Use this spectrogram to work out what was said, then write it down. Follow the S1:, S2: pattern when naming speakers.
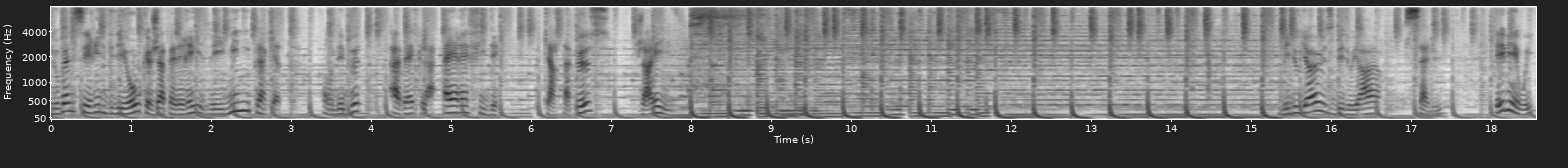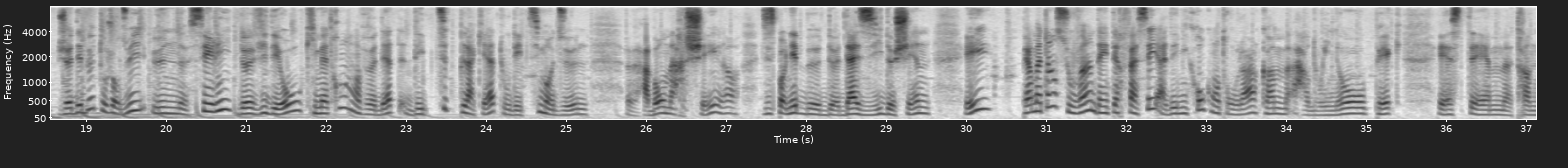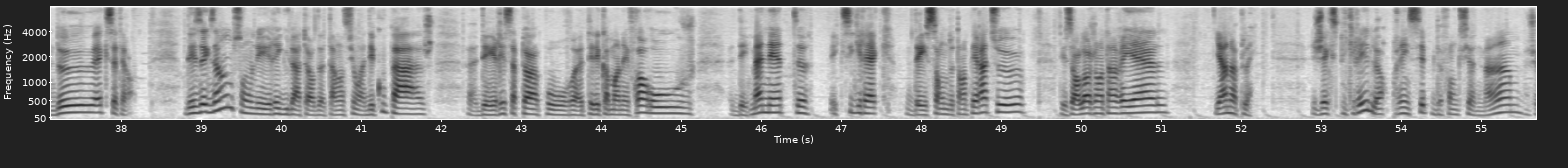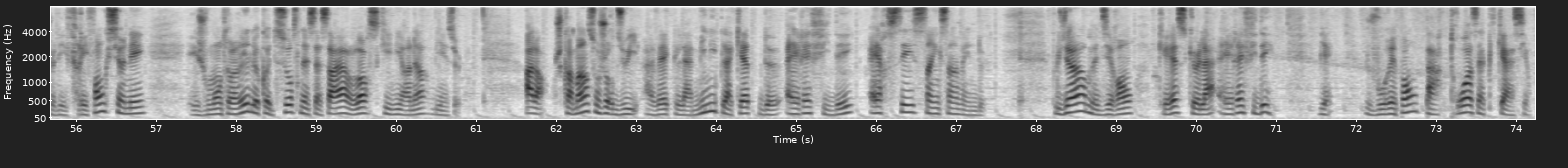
S1: Nouvelle série de vidéos que j'appellerai les mini plaquettes. On débute avec la RFID. Carte à puce, j'arrive. Bidouilleuse, bidouilleur, salut. Eh bien oui, je débute aujourd'hui une série de vidéos qui mettront en vedette des petites plaquettes ou des petits modules à bon marché, disponibles d'Asie, de, Chine, et permettant souvent d'interfacer à des microcontrôleurs comme Arduino, PIC, STM32, etc. Des exemples sont les régulateurs de tension à découpage, euh, des récepteurs pour euh, télécommande infrarouge, des manettes XY, des sondes de température, des horloges en temps réel, il y en a plein. J'expliquerai leur principe de fonctionnement, je les ferai fonctionner et je vous montrerai le code source nécessaire lorsqu'il y en a, bien sûr. Alors, je commence aujourd'hui avec la mini plaquette de RFID RC522. Plusieurs me diront qu'est-ce que la RFID Bien, je vous réponds par trois applications.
